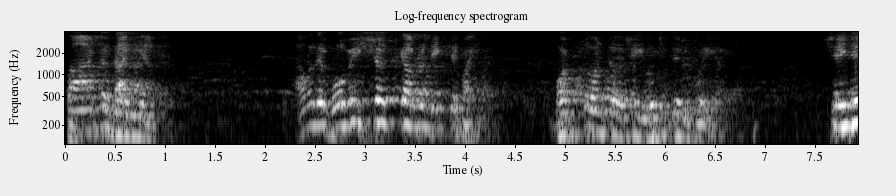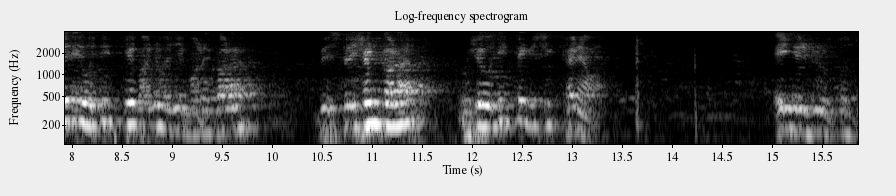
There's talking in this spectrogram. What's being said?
পাটা দাঁড়িয়ে আছে। আমাদের ভবিষ্যৎকে আমরা দেখতে পাই বর্তমানটাও সেই অতীতের উপরেই আছে। সেই জন্যই অতীতকে মাঝে মাঝে মনে করা, বিশ্লেষণ করা, এবং সেই অতীত থেকে শিক্ষা নেওয়া। এই জিনিসগুলো অত্যন্ত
